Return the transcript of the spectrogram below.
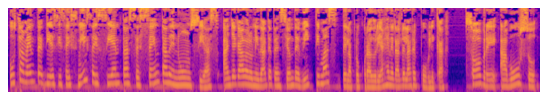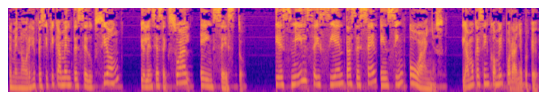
Justamente 16.660 denuncias han llegado a la unidad de atención de víctimas de la Procuraduría General de la República sobre abuso de menores, específicamente seducción, violencia sexual e incesto. 10.660 en cinco años digamos que cinco mil por año, porque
